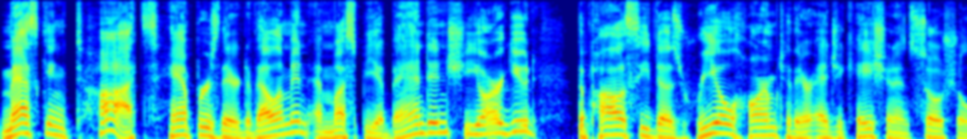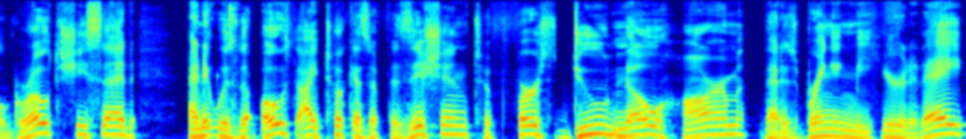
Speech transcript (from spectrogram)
Masking tots hampers their development and must be abandoned, she argued. The policy does real harm to their education and social growth, she said. And it was the oath I took as a physician to first do no harm that is bringing me here today.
